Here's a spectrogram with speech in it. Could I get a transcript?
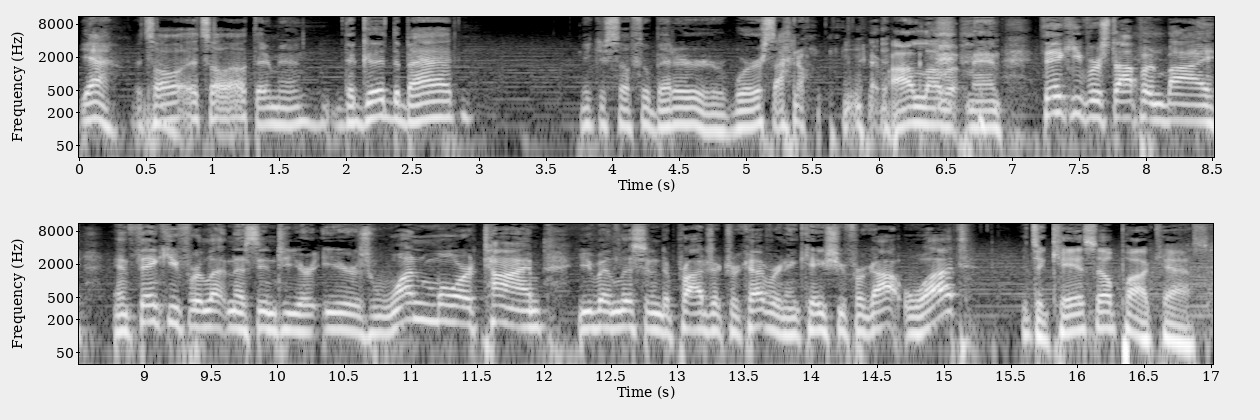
Yeah, it's all it's all out there, man. The good, the bad. Make yourself feel better or worse. I don't. I love it, man. Thank you for stopping by and thank you for letting us into your ears one more time. You've been listening to Project Recovery. And in case you forgot, what? It's a KSL podcast.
